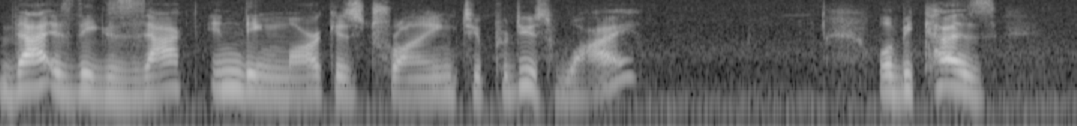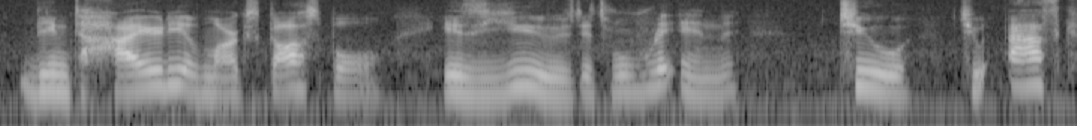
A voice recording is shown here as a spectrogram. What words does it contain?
that is the exact ending Mark is trying to produce. Why? Well, because the entirety of Mark's gospel is used, it's written to, to ask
